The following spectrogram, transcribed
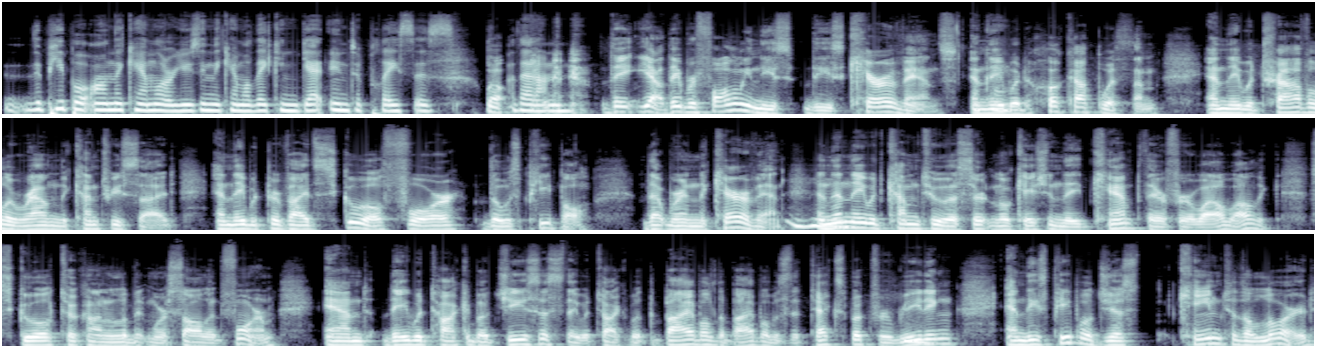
the people on the camel or using the camel, they can get into places Well, that on they yeah they were following these these caravans and they would hook up with them and they would travel around the countryside and they would provide school for those people that were in the caravan and Mm-hmm. then they would come to a certain location they'd camp there for a while while the school took on a little bit more solid form and they would talk about jesus they would talk about the bible the bible was the textbook for reading and these people just came to the Lord,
